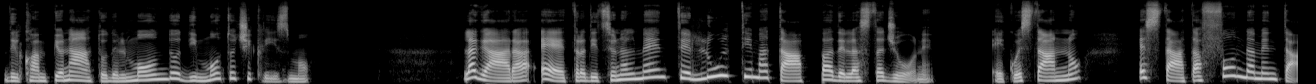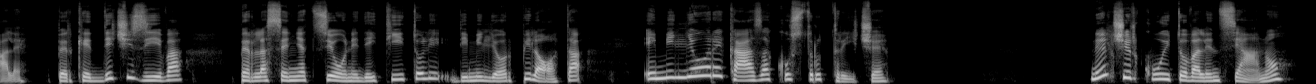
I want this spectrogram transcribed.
del campionato del mondo di motociclismo. La gara è tradizionalmente l'ultima tappa della stagione e quest'anno è stata fondamentale perché decisiva per l'assegnazione dei titoli di miglior pilota e migliore casa costruttrice. Nel circuito valenziano,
